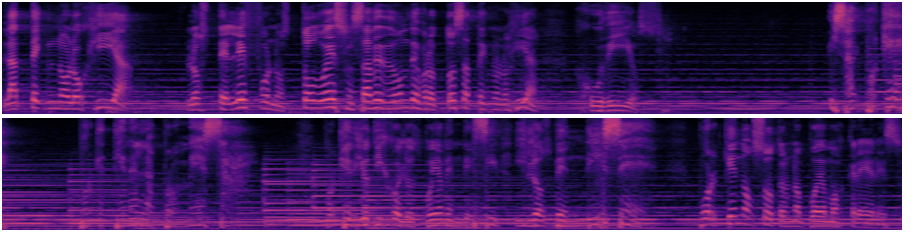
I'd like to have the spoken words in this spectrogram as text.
La tecnología, los teléfonos, todo eso, ¿sabe de dónde brotó esa tecnología? Judíos. ¿Y sabe por qué? Porque tienen la promesa. Porque Dios dijo, los voy a bendecir y los bendice. ¿Por qué nosotros no podemos creer eso?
